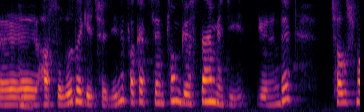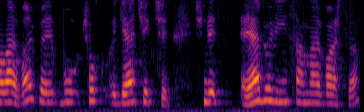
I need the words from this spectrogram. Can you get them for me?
e, hastalığı da geçirdiğini fakat semptom göstermediği yönünde çalışmalar var ve bu çok gerçekçi. Şimdi eğer böyle insanlar varsa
